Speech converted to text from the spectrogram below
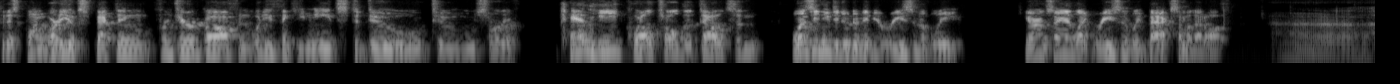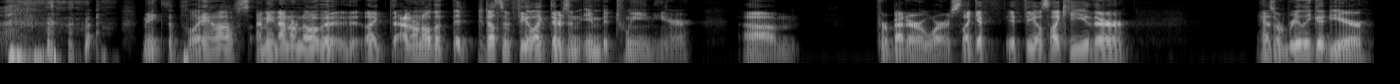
to this point, what are you expecting from Jared Goff? And what do you think he needs to do to sort of can he quelch all the doubts and what does he need to do to maybe reasonably, you know what I'm saying, like reasonably back some of that off? Uh, make the playoffs. I mean, I don't know that. Like, I don't know that it, it doesn't feel like there's an in between here, um, for better or worse. Like, if it feels like he either has a really good year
